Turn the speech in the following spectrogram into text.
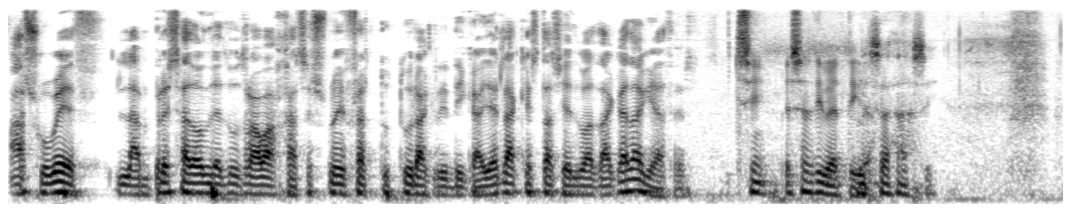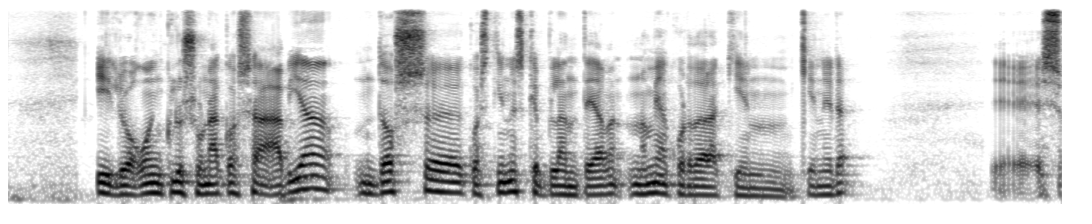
a su vez la empresa donde tú trabajas es una infraestructura crítica y es la que está siendo atacada, ¿qué haces? Sí, esa es divertida. Esa es así. Y luego incluso una cosa, había dos eh, cuestiones que planteaban, no me acuerdo ahora quién, quién era, es,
